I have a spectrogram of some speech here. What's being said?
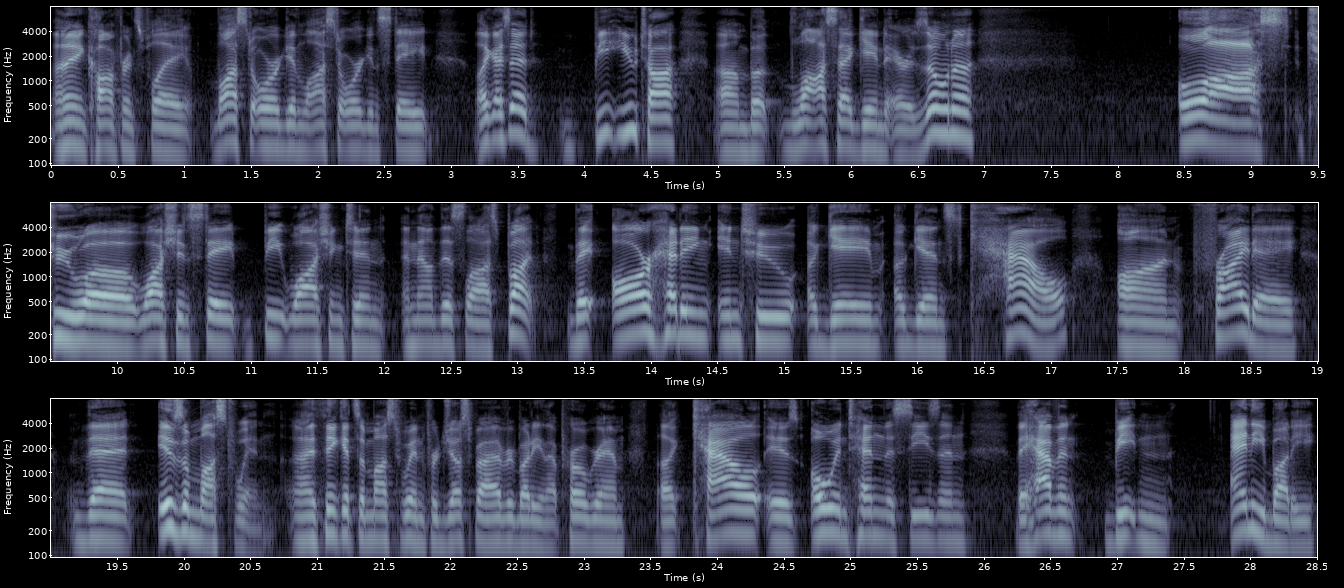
And then conference play, lost to Oregon, lost to Oregon State. Like I said, beat Utah, um, but lost that game to Arizona lost to uh, Washington State, beat Washington, and now this loss. But they are heading into a game against Cal on Friday that is a must win. And I think it's a must win for just about everybody in that program. Uh, Cal is 0 10 this season. They haven't beaten anybody,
